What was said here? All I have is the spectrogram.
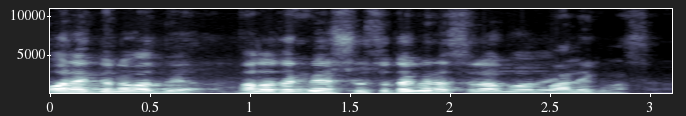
অনেক ধন্যবাদ ভাইয়া। ভালো থাকবেন সুস্থ থাকবেন। আসসালামু আলাইকুম। ওয়ালাইকুম আসসালাম।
